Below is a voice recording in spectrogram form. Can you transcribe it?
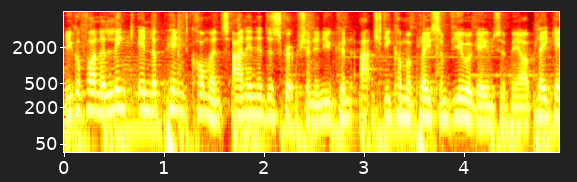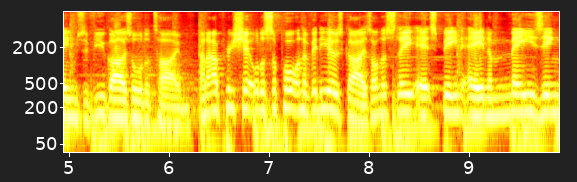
You can find a link in the pinned comments and in the description, and you can actually come and play some viewer games with me. I play games with you guys all the time. And I appreciate all the support on the videos, guys. Honestly, it's been an amazing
